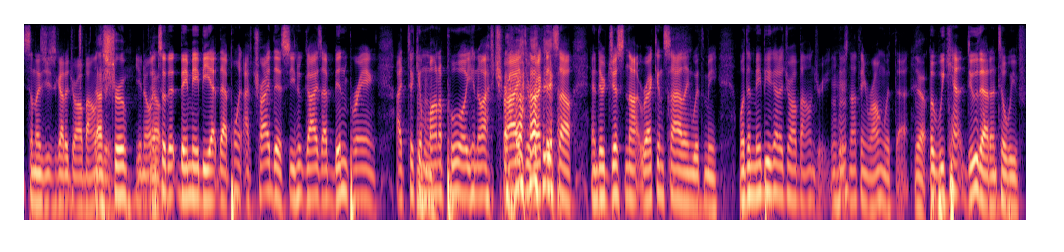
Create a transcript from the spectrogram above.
Sometimes you just got to draw a boundary. That's true. you know, Yep. and so that they may be at that point. I've tried this, you know, guys. I've been praying. I took Mm-hmm. a monopool. You know, I've tried to reconcile, and they're just not reconciling with me. Well, then maybe you got to draw a boundary. There's nothing wrong with that. Mm-hmm. Yeah. But we can't do that until we've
